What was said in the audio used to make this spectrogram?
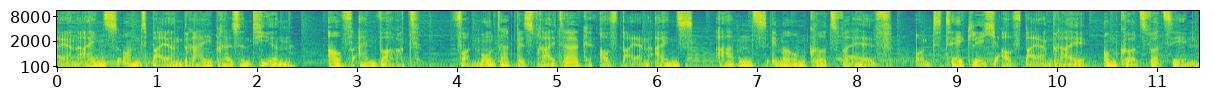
Bayern 1 und Bayern 3 präsentieren auf ein Wort. Von Montag bis Freitag auf Bayern 1, abends immer um kurz vor 11 und täglich auf Bayern 3 um kurz vor 10.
